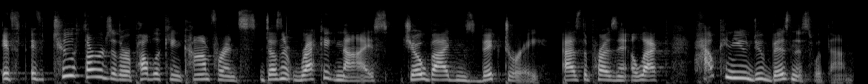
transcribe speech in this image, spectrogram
If, if two thirds of the Republican conference doesn't recognize Joe Biden's victory as the president elect, how can you do business with them?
